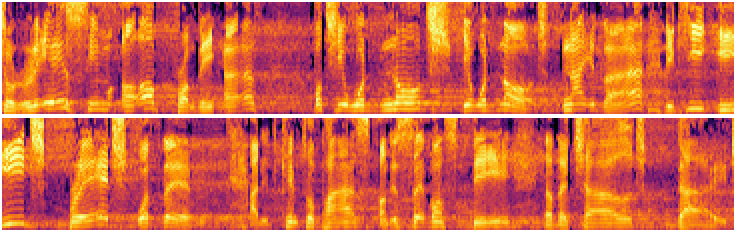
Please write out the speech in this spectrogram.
to raise him up from the earth but he would not, he would not. Neither did he eat bread with them. And it came to pass on the seventh day that the child died.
